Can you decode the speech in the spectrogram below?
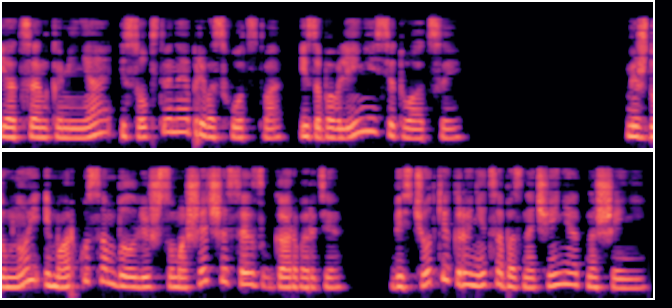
И оценка меня, и собственное превосходство, и забавление ситуации. Между мной и Маркусом был лишь сумасшедший секс в Гарварде, без четких границ обозначения отношений,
